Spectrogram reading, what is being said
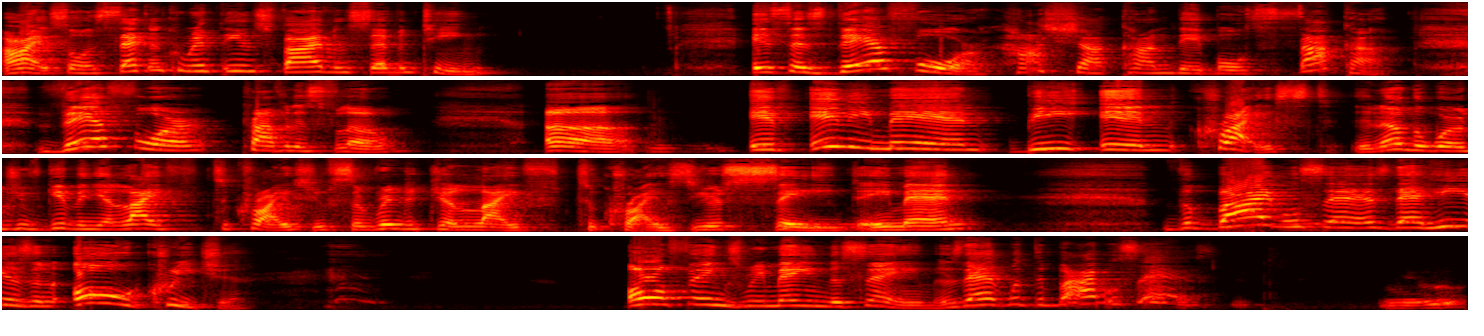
All right. So in Second Corinthians five and seventeen. It says, therefore, Hasha Kande Bosaka. Therefore, Prophetess Flo, uh, if any man be in Christ, in other words, you've given your life to Christ, you've surrendered your life to Christ, you're saved. Amen. The Bible says that he is an old creature. All things remain the same. Is that what the Bible says? No,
